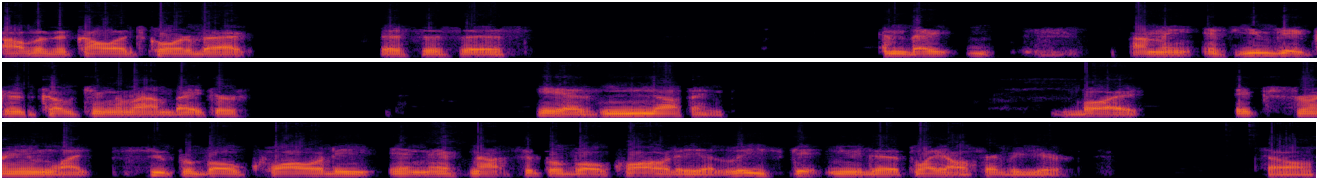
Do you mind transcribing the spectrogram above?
I was a college quarterback. This, this, this, and they. I mean, if you get good coaching around Baker, he has nothing but extreme like Super Bowl quality, and if not Super Bowl quality, at least getting you to the playoffs every year. So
